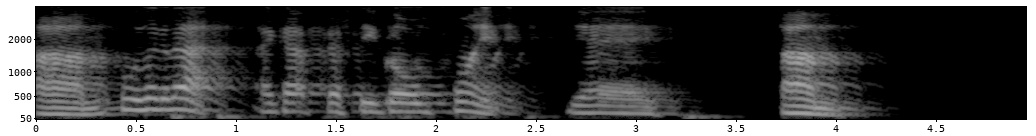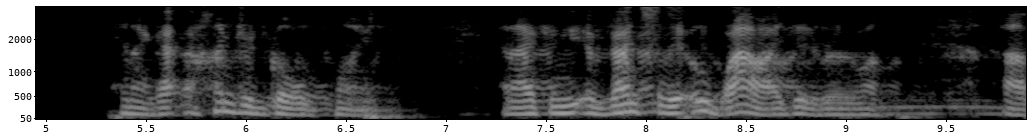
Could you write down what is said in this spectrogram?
Um, oh, look at that. I got 50 gold points. Yay. Um, and I got 100 gold points. And I can eventually, oh, wow, I did really well uh,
